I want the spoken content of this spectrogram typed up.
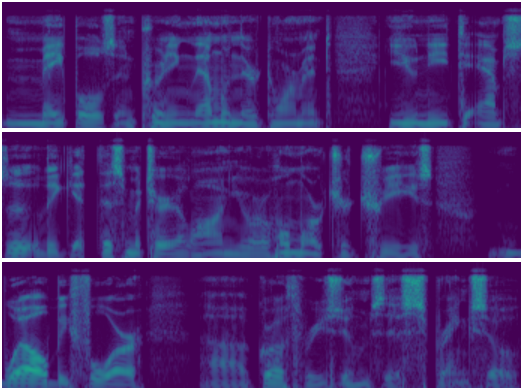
maples and pruning them when they're dormant, you need to absolutely get this material on your home orchard trees well before uh, growth resumes this spring. So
